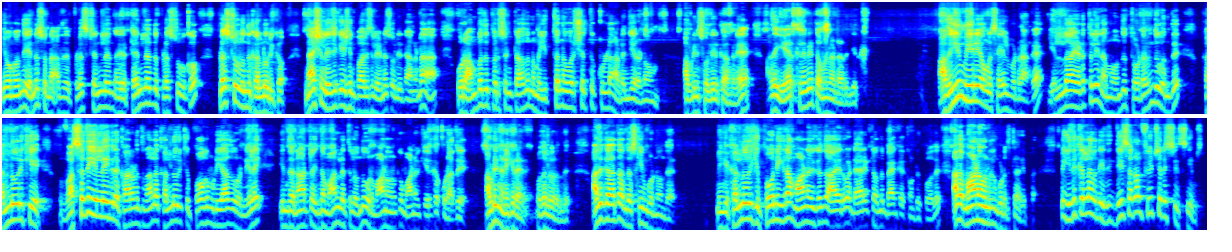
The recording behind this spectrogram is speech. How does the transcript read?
இவங்க வந்து என்ன சொன்னா அது ப்ளஸ் டென்லேருந்து டென்லேருந்து ப்ளஸ் டூக்கோ ப்ளஸ் டூல கல்லூரிக்கோ. நேஷனல் எஜுகேஷன் பாலிசியில் என்ன சொல்லியிருக்காங்கன்னா ஒரு ஐம்பது பெர்சென்டாவது நம்ம இத்தனை வருஷத்துக்குள்ளே அடைஞ்சிடணும் அப்படின்னு சொல்லியிருக்காங்களே அதை ஏற்கனவே தமிழ்நாடு அடைஞ்சிருக்கு அதையும் மீறி அவங்க செயல்படுறாங்க. எல்லா இடத்துலையும் நம்ம வந்து தொடர்ந்து வந்து கல்லூரிக்கு வசதி இல்லைங்கிற காரணத்தினால கல்லூரிக்கு போக முடியாத ஒரு நிலை இந்த நாட்டில் இந்த மாநிலத்தில் வந்து ஒரு மாணவனுக்கும் மாணவிக்கு இருக்கக்கூடாது அப்படின்னு நினைக்கிறாரு முதல்வர் வந்து. அதுக்காக தான் அந்த ஸ்கீம் கொண்டு வந்தார். நீங்க கல்லூரிக்கு போனீங்கன்னா மாணவிக்கு வந்து ஆயிரம் ரூபாய் டைரக்டா வந்து பேங்க் அக்கௌண்ட்டுக்கு போகுது. அதை மாணவனுக்கும் கொடுத்துட்டாரு இப்போ. இப்போ இதுக்கெல்லாம் வந்து these are all futuristic schemes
